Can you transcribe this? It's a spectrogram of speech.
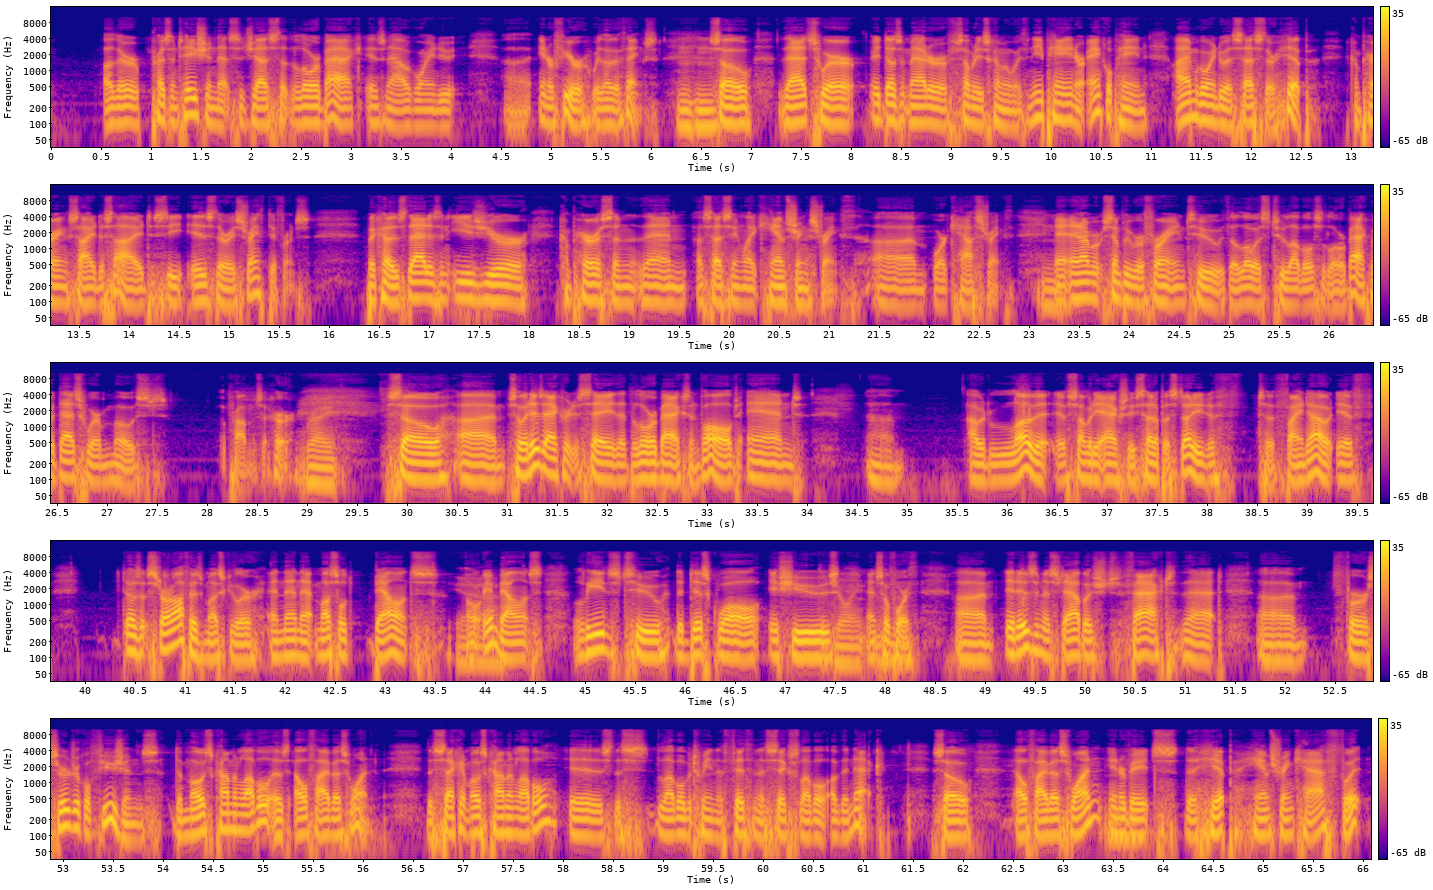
other presentation that suggests that the lower back is now going to uh, interfere with other things. Mhm. So that's where it doesn't matter if somebody's coming with knee pain or ankle pain. I'm going to assess their hip, comparing side to side to see is there a strength difference, because that is an easier comparison than assessing like hamstring strength um, or calf strength. And, and I'm simply referring to the lowest two levels of the lower back, but that's where most problems occur. right. So, um, so it is accurate to say that the lower back is involved, and um, I would love it if somebody actually set up a study to to find out if does it start off as muscular, and then that muscle balance or imbalance leads to the disc wall issues joint, and so mhm. forth. Um, it is an established fact that um, for surgical fusions, the most common level is L5S1. The second most common level is the level between the fifth and the sixth level of the neck. So L5S1 innervates the hip, hamstring, calf, foot.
